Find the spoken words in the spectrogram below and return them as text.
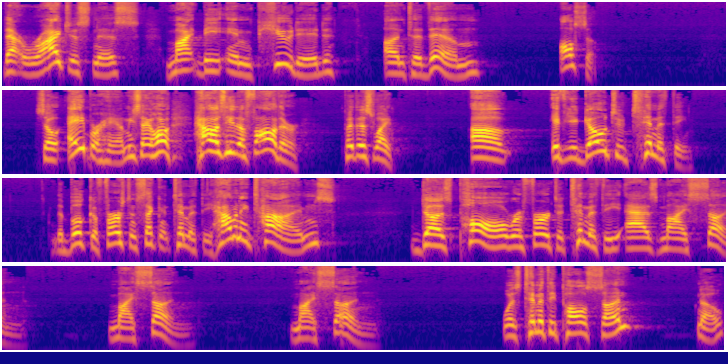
that righteousness might be imputed unto them also. So, Abraham, you say, oh, how is he the father? Put this way uh, if you go to Timothy, the book of 1st and 2nd Timothy, how many times does Paul refer to Timothy as my son? My son. My son. Was Timothy Paul's son? No.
